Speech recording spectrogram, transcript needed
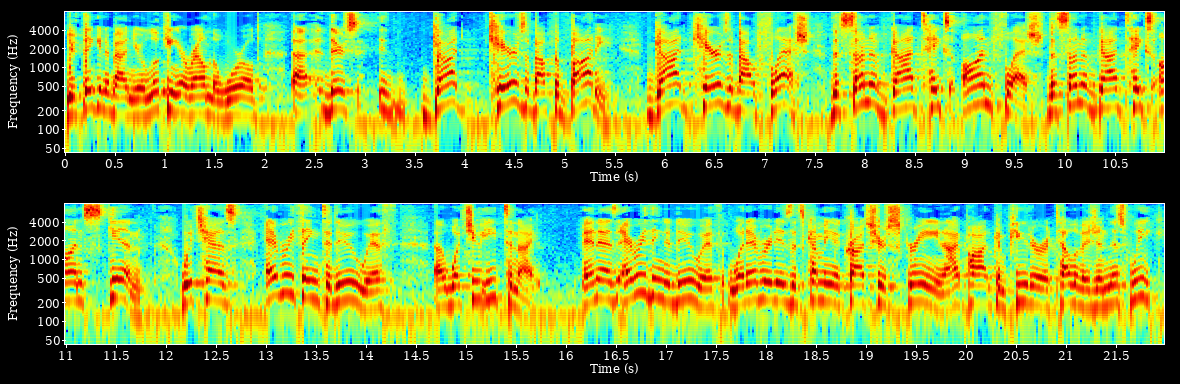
you're thinking about and you're looking around the world, uh, there's, God cares about the body. God cares about flesh. The Son of God takes on flesh. The Son of God takes on skin, which has everything to do with uh, what you eat tonight and has everything to do with whatever it is that's coming across your screen iPod, computer, or television this week.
